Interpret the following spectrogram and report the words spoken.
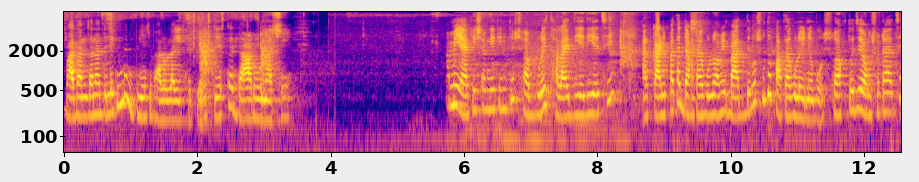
বাদাম দানা দিলে কিন্তু বেশ ভালো লাগে খেতে। টেস্টটা দারুণ আসে। আমি একই সঙ্গে কিন্তু সবগুলোই থালায় দিয়ে দিয়েছি। আর কারি পাতার ডাঁটাগুলো আমি বাদ দেবো, শুধু পাতাগুলোই নেব। শক্ত যে অংশটা আছে,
